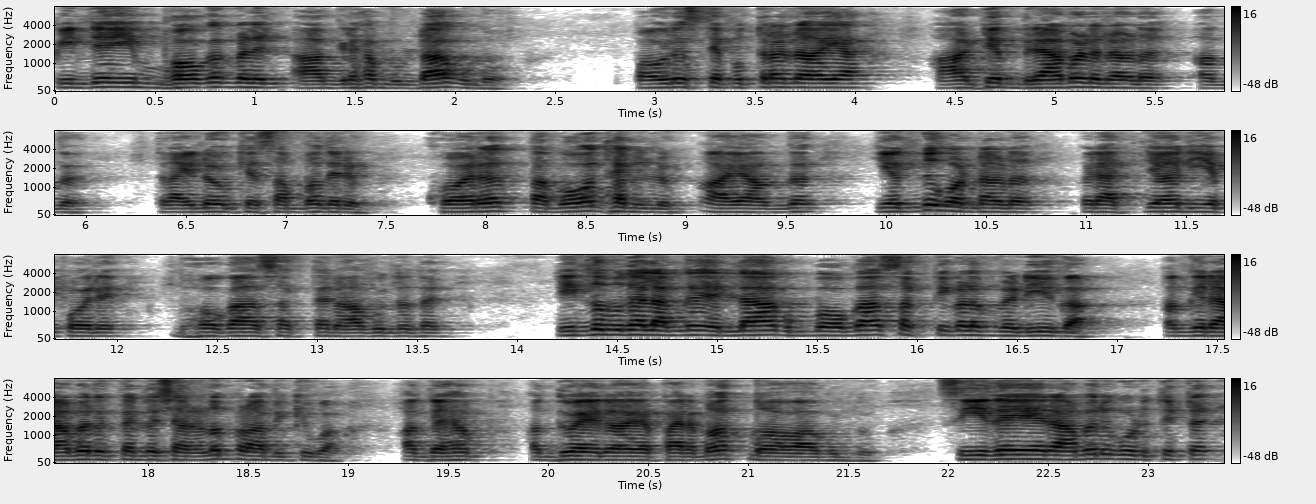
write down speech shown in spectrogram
പിന്നെയും ഭോഗങ്ങളിൽ ആഗ്രഹമുണ്ടാകുമോ? പൗരസ്ത്യപുത്രനായ ആഢ്യ ബ്രാഹ്മണനാണ് അങ്ങ്. ത്രൈലോക്യ സമ്പന്നനും ഘോര തപോധനനും ആയ അങ്ങ് എന്തുകൊണ്ടാണ് ഒരു അജ്ഞാനിയെ പോലെ ഭോഗാസക്തനാകുന്നത്? ഇന്നു മുതൽ അങ്ങ് എല്ലാ ഭോഗാസക്തികളും വെടിയുക. അങ്ങ് രാമനെ തന്റെ ശരണം പ്രാപിക്കുക. അദ്ദേഹം അദ്വൈനായ പരമാത്മാവാകുന്നു. സീതയെ രാമന് കൊടുത്തിട്ട്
